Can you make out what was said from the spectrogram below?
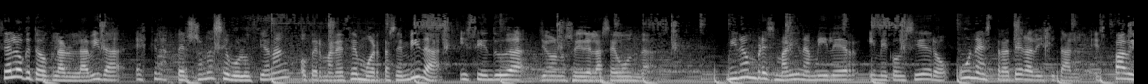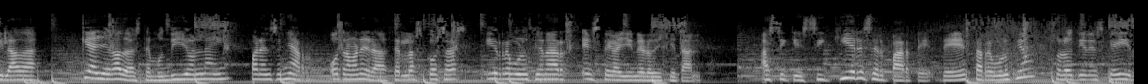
Sé lo que tengo claro en la vida es que las personas evolucionan o permanecen muertas en vida, y sin duda yo no soy de las segundas. Mi nombre es Marina Miller y me considero una estratega digital espabilada que ha llegado a este mundillo online para enseñar otra manera de hacer las cosas y revolucionar este gallinero digital. Así que si quieres ser parte de esta revolución, solo tienes que ir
